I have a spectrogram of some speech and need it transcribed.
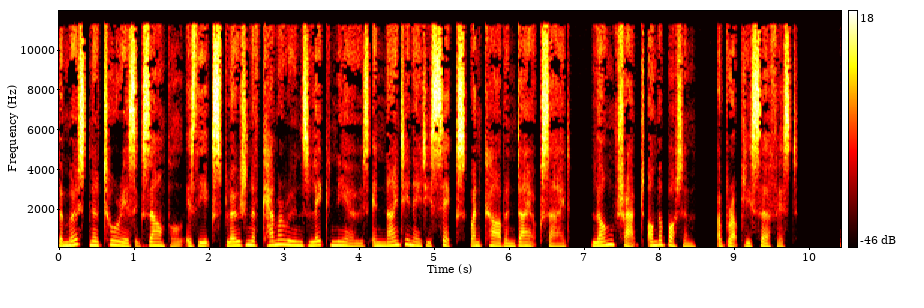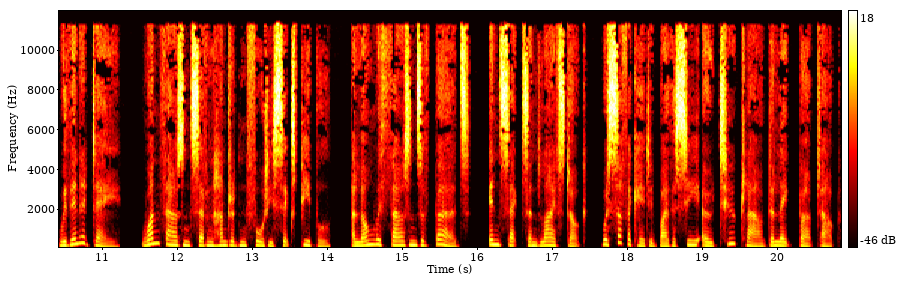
The most notorious example is the explosion of Cameroon's Lake Nyos in 1986 when carbon dioxide, long trapped on the bottom, abruptly surfaced. Within a day, 1,746 people, along with thousands of birds, insects, and livestock, were suffocated by the CO2 cloud the lake burped up.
